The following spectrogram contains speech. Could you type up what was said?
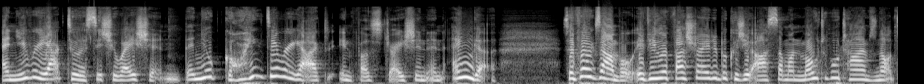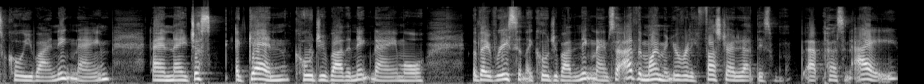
and you react to a situation, then you're going to react in frustration and anger. So, for example, if you were frustrated because you asked someone multiple times not to call you by a nickname and they just again called you by the nickname or, they recently called you by the nickname. So at the moment you're really frustrated at this at person A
